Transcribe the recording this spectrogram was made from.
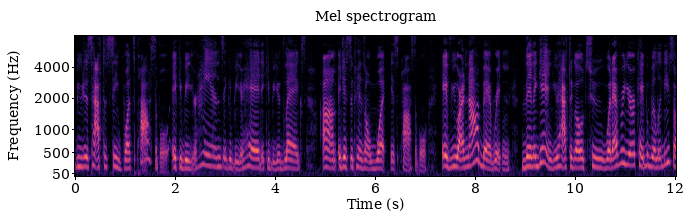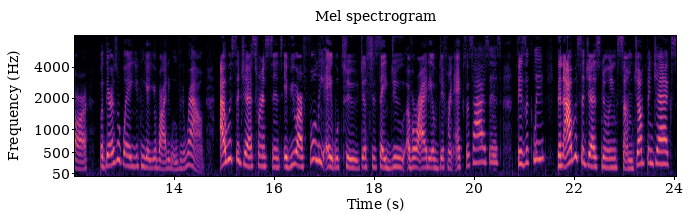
You just have to see what's possible. It could be your hands, it could be your head, it could be your legs. Um, it just depends on what is possible. If you are not bedridden, then again, you have to go to whatever your capabilities are, but there's a way you can get your body moving around. I would suggest, for instance, if you are fully able to just to say do a variety of different exercises physically, then I would suggest doing some jumping jacks,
